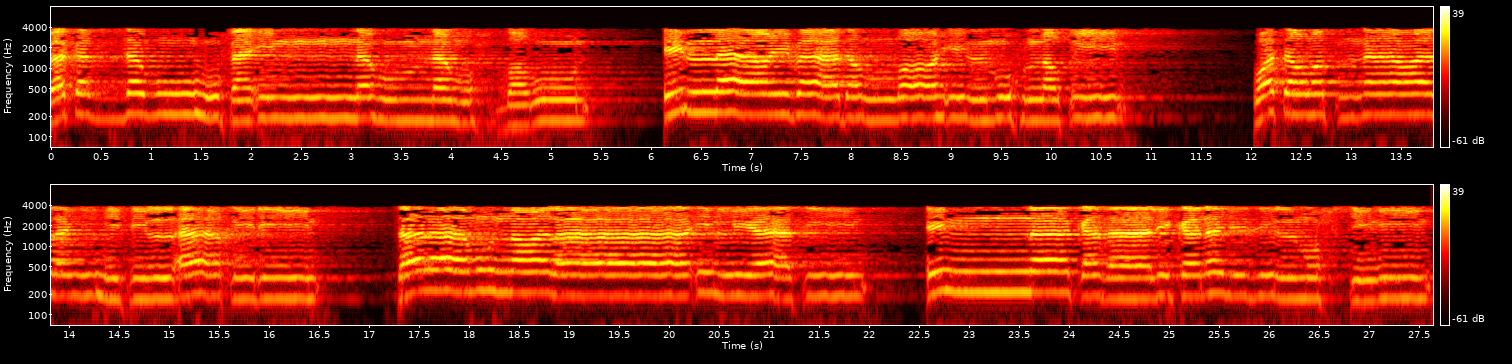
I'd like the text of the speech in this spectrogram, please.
فكذبوه فإنهم لمحضرون إلا عباد الله المخلصين وتركنا عليه في الآخرين سلام على إلياسين إنا كذلك نجزي المحسنين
